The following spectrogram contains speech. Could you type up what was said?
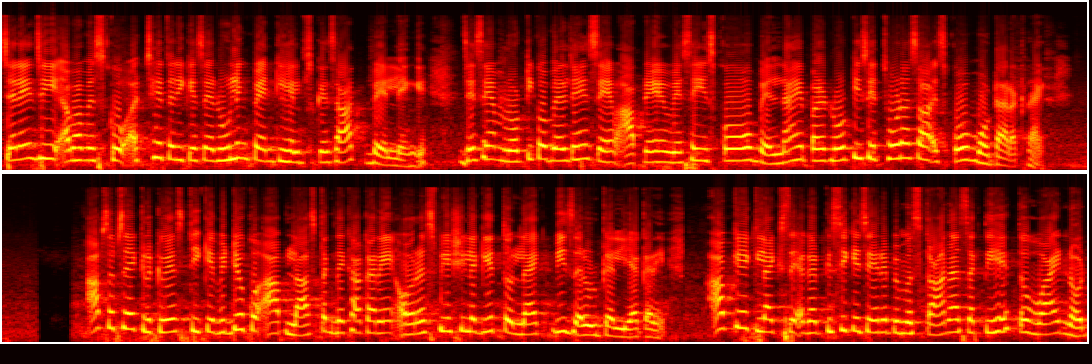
चलें जी, अब हम इसको अच्छे तरीके से रूलिंग पेन की हेल्प के साथ बेल लेंगे। जैसे हम रोटी को बेलते हैं, सेम आपने वैसे ही इसको बेलना है, पर रोटी से थोड़ा सा इसको मोटा रखना है। आप सबसे एक रिक्वेस्ट थी कि वीडियो को आप लास्ट तक देखा करें और रेसिपी अच्छी लगे तो लाइक भी ज़रूर कर लिया करें। आपके एक लाइक से अगर किसी के चेहरे पे मुस्कान आ सकती है तो वाई नॉट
